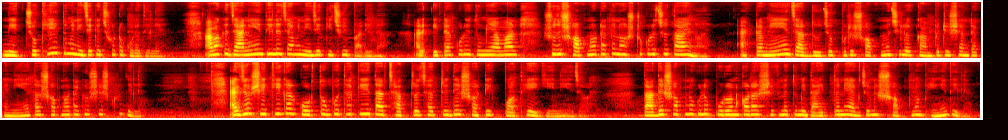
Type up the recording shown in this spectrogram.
নিজ চোখেই তুমি নিজেকে ছোট করে দিলে। আমাকে জানিয়ে দিলে যে আমি নিজে কিছুই পারি না। আর এটা করে তুমি আমার শুধু স্বপ্নটাকে নষ্ট করেছ তাই নয়। একটা মেয়ে যার দু চোখ ভরে স্বপ্ন ছিল এই কম্পিটিশনটাকে নিয়ে তার স্বপ্নটাকেও শেষ করে দিলে। একজন শিক্ষিকার কর্তব্য থাকে তার ছাত্রছাত্রীদের সঠিক পথে এগিয়ে নিয়ে যাওয়ার। তাদের স্বপ্নগুলো পূরণ করার সেখানে তুমি দায়িত্ব নিয়ে একজনের স্বপ্ন ভেঙে দিলে।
